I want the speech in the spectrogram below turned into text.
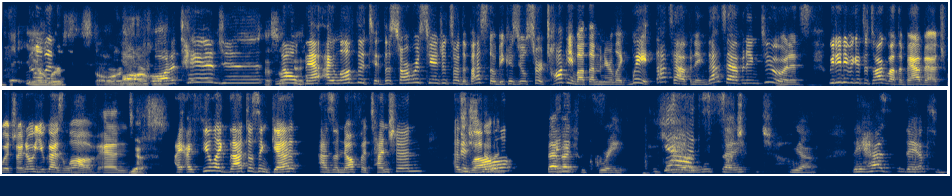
you No, know, we're Star Wars. Off on a tangent. That's no okay. bad. I love the t- the Star Wars tangents are the best though because you'll start talking about them and you're like, wait, that's happening, that's happening too, and it's we didn't even get to talk about the Bad Batch, which I know you guys love, and Yes. I, I feel like that doesn't get as enough attention as It well. That And match it- was great. Yeah, I will it's such a say- show. Yeah, they had they had some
